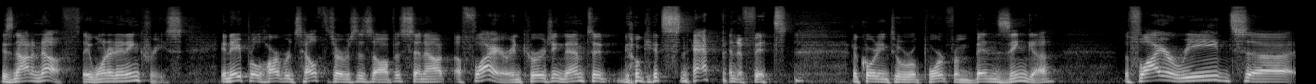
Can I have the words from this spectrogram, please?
is not enough. They wanted an increase. In April, Harvard's Health Services Office sent out a flyer encouraging them to go get SNAP benefits, according to a report from Benzinga. The flyer reads uh,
